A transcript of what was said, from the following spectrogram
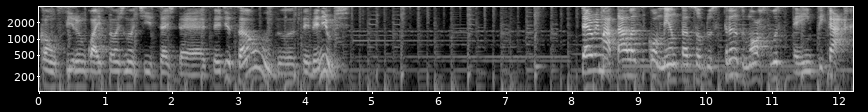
Confiram quais são as notícias dessa edição do TB News. Terry Matalas comenta sobre os transmorfos em Picard.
